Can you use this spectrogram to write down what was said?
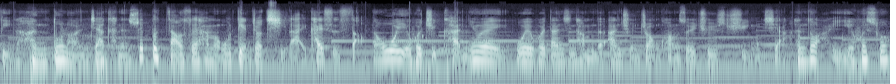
地。很多老人家可能睡不着，所以他们五点就起来开始扫，然后我也会去看，因为我也会担心他们的安全状况，所以去巡一下。很多阿姨也会说：“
